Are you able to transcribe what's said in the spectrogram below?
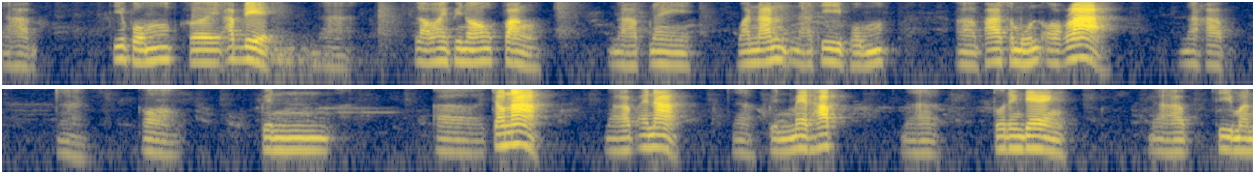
นะครับที่ผมเคยอัปเดตนะเราให้พี่น้องฟังนะครับในวันนั้นนะที่ผมพาสมุนออกล่า นะครับอ่าก็เป็นเจ้านาคนะครับไอ้นาคนะเป็นแม่ทัพนะฮะตัวแดงๆนะครับที่มัน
